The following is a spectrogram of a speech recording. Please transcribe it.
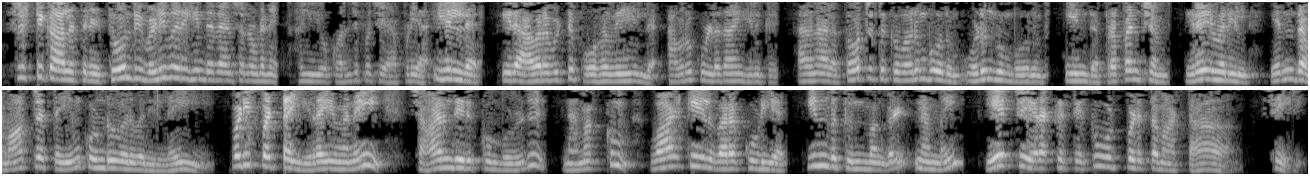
சிருஷ்டி காலத்திலே தோன்றி வெளிவருகின்றன சொன்ன உடனே ஐயோ குறைஞ்சு போச்சு அப்படியா? இல்ல இது அவரை விட்டு போகவே இல்லை. அவருக்குள்ளதான் இருக்கு. அதனால தோற்றத்துக்கு வரும்போதும் ஒடுங்கும் போதும் இந்த பிரபஞ்சம் இறைவனில் எந்த மாற்றத்தையும் கொண்டு வருவதில்லை. இப்படிப்பட்ட இறைவனை சார்ந்திருக்கும் பொழுது நமக்கும் வாழ்க்கையில் வரக்கூடிய இன்ப துன்பங்கள் நம்மை ஏற்ற இறக்கத்திற்கு உட்படுத்த மாட்டா. சரி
